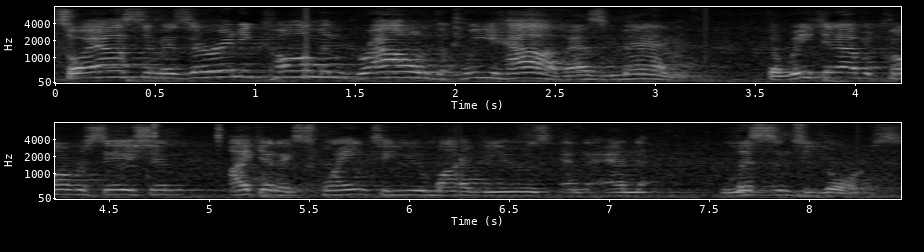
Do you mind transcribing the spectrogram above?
So I asked him, is there any common ground that we have as men that we can have a conversation? I can explain to you my views and, and listen to yours.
